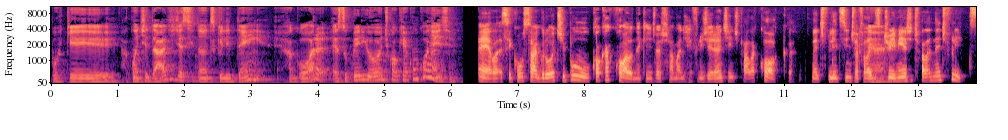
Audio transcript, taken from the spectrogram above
porque a quantidade de assinantes que ele tem agora é superior de qualquer concorrência. É, ela se consagrou tipo Coca-Cola, né? Que a gente vai chamar de refrigerante, a gente fala Coca. Netflix, a gente vai falar é. de streaming, a gente fala Netflix.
